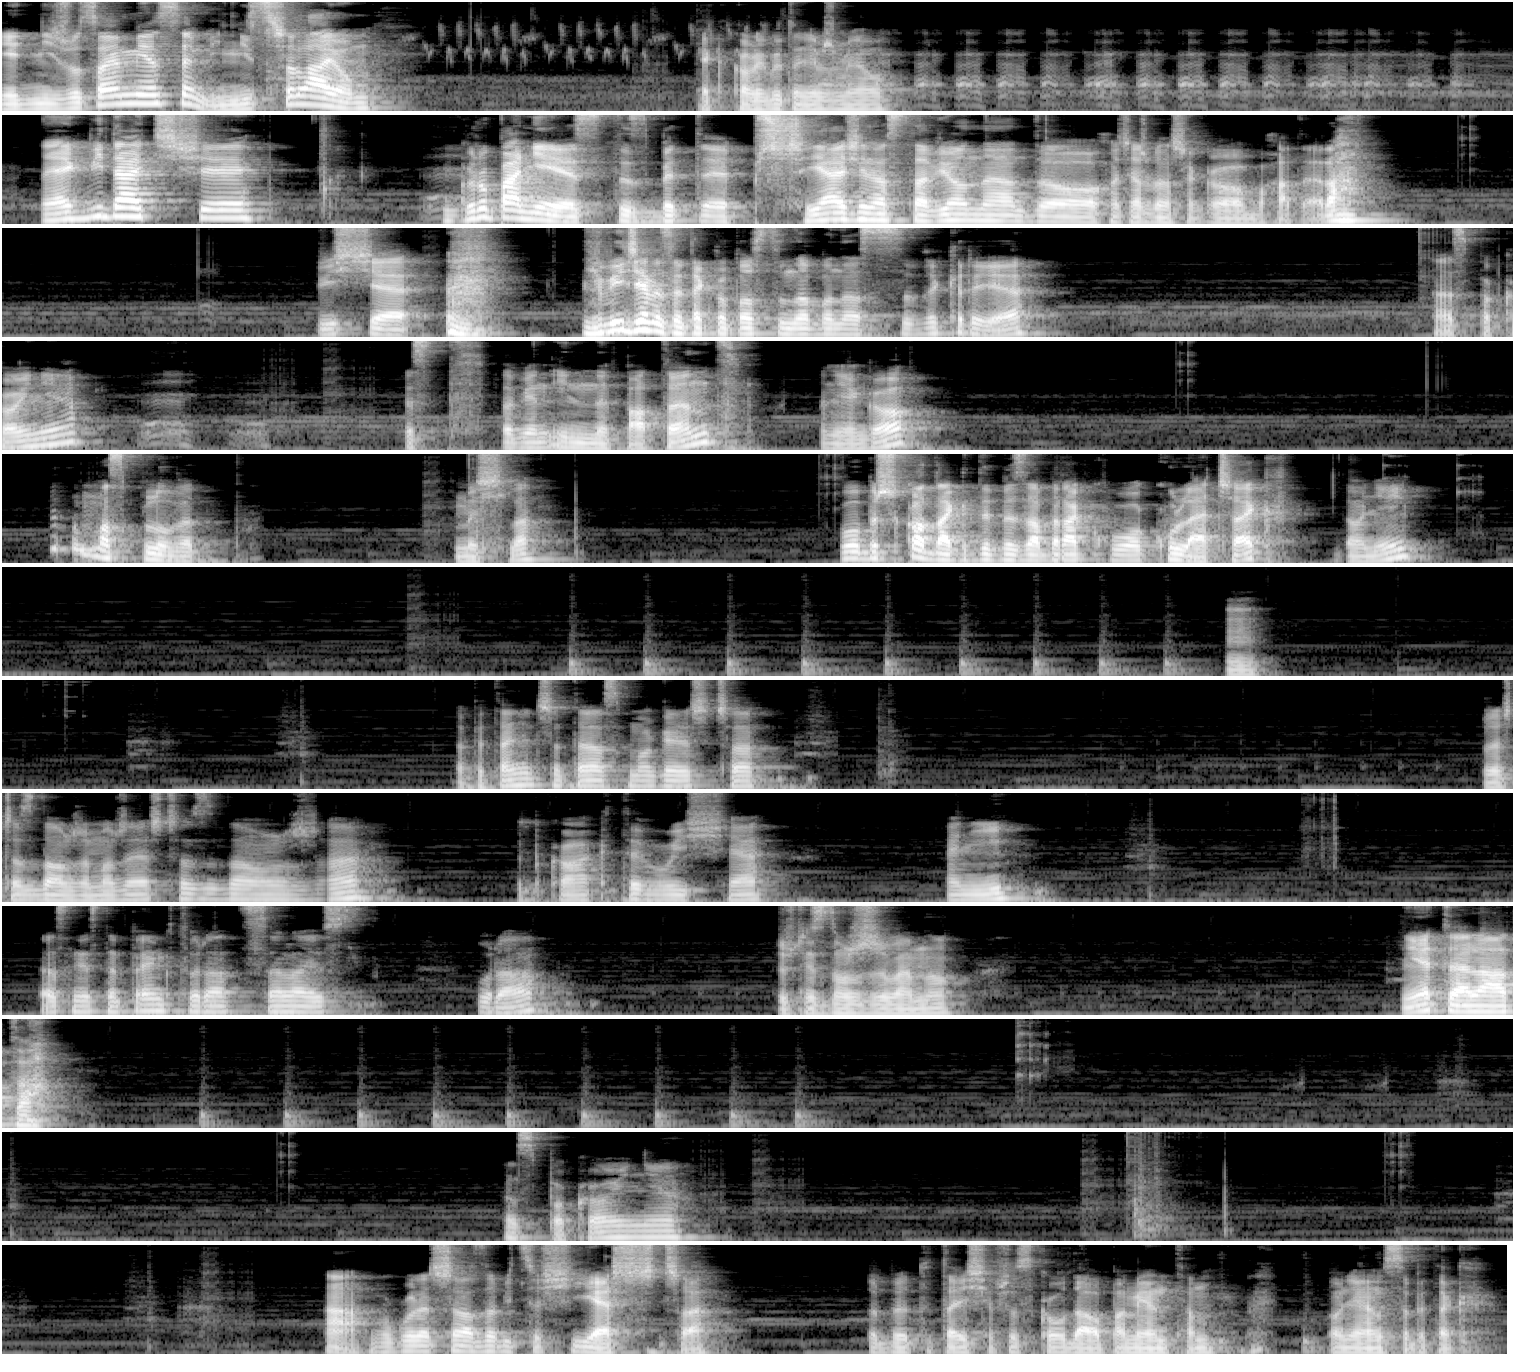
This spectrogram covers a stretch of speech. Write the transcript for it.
Jedni rzucają mięsem, inni strzelają. Jakkolwiek by to nie brzmiało. No jak widać, e, grupa nie jest zbyt e, przyjaźnie nastawiona do chociażby naszego bohatera. Oczywiście nie wyjdziemy sobie tak po prostu, no bo nas wykryje. Ale spokojnie. Jest pewien inny patent na niego. On ma spluwę. Myślę. Byłoby szkoda, gdyby zabrakło kuleczek do niej. Pytanie, czy teraz mogę jeszcze... Może jeszcze zdążę, może jeszcze zdążę. Szybko aktywuj się. Eni. Teraz nie jestem pewien, która cela jest która. Już nie zdążyłem, no. Nie te lata. Spokojnie. A, w ogóle trzeba zrobić coś jeszcze. Żeby tutaj się wszystko udało, pamiętam. Wspomniałem sobie tak.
